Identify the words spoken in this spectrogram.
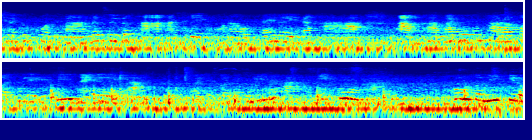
เชิญทุกคนมาเลือกซื้อเลือกหาอาหารทะเลของเราได้เลยนะคะอะค่ะมาดูค่ะเราเปิดทะเลที่ไหนเอ่ยค่ะเราจะเปิดตรงนี้นะคะที่กุ้งค่ะ กุ้งตัวนี้กิโล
